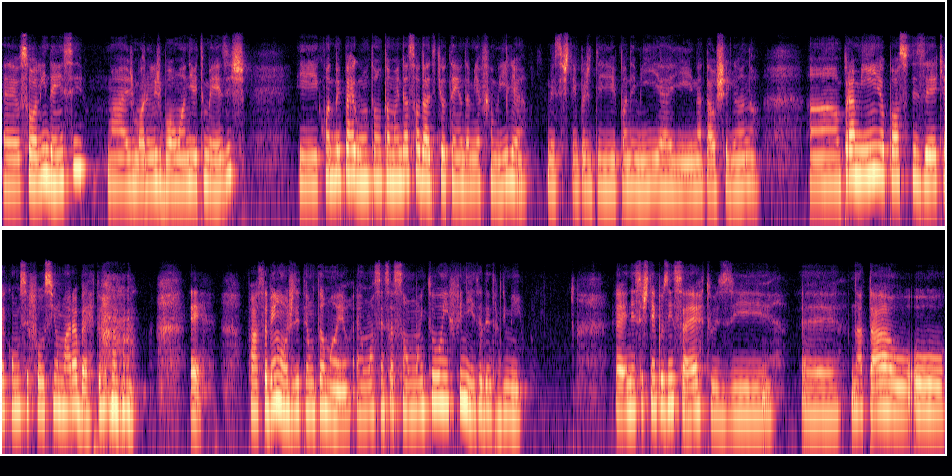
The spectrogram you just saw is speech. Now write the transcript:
é, eu sou olindense, mas moro em Lisboa há um ano e oito meses. E quando me perguntam o tamanho da saudade que eu tenho da minha família, nesses tempos de pandemia e Natal chegando, Uh, para mim, eu posso dizer que é como se fosse um mar aberto. é, passa bem longe de ter um tamanho. É uma sensação muito infinita dentro de mim. É, nesses tempos incertos e é, Natal ou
